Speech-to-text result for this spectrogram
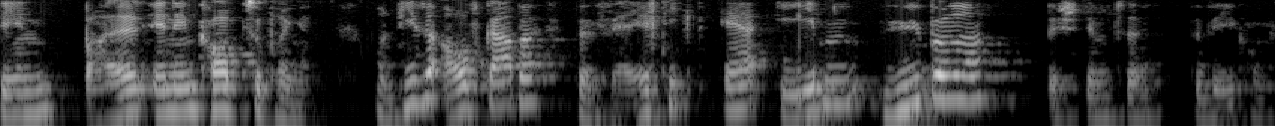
den Ball in den Korb zu bringen. Und diese Aufgabe bewältigt er eben über bestimmte Bewegungen.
